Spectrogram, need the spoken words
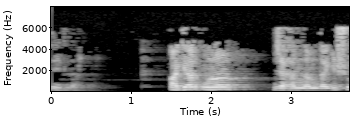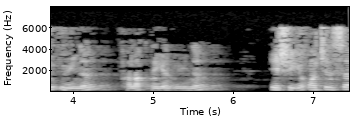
deydilar. Agar uni jahannamdagi shu uyni falaq degan uyni eshigi ochilsa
